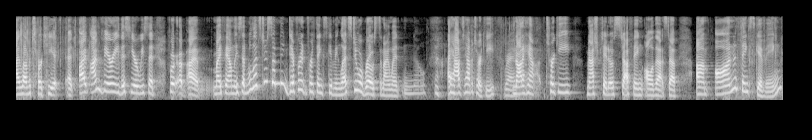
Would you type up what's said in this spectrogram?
I love a turkey. At, at, I, I'm very, this year we said, for uh, uh, my family said, well, let's do something different for Thanksgiving. Let's do a roast. And I went, no, I have to have a turkey. Right. Not a ham, turkey, mashed potatoes, stuffing, all of that stuff. Um, on Thanksgiving,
